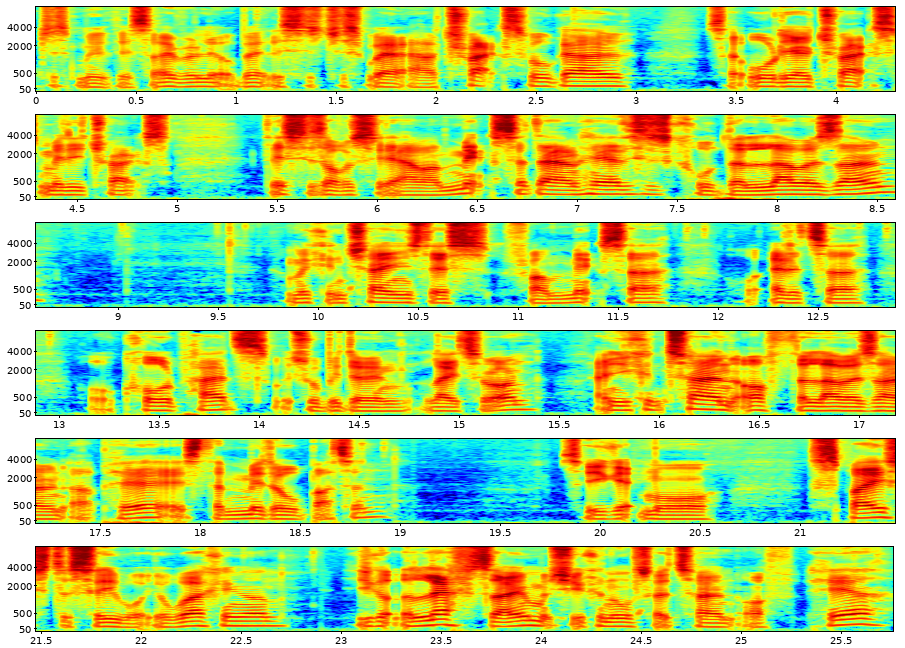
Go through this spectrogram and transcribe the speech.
just move this over a little bit. This is just where our tracks will go. So audio tracks, MIDI tracks. This is obviously our mixer down here. This is called the lower zone. And we can change this from mixer or editor or chord pads, which we'll be doing later on. And you can turn off the lower zone up here. It's the middle button. So you get more space to see what you're working on. You've got the left zone, which you can also turn off here.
